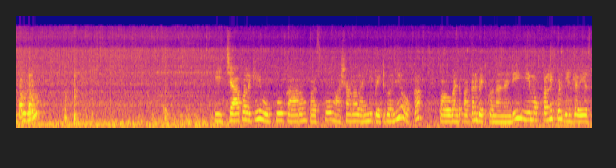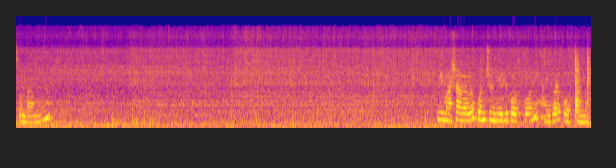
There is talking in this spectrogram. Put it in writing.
ఇప్పుడు ఈ చేపలకి ఉప్పు కారం పసుపు మసాలాలు అన్నీ పెట్టుకొని ఒక పావు గంట పక్కన పెట్టుకున్నానండి. ఈ ముక్కల్ని ఇప్పుడు దీంట్లో వేసుకుందాము. ఈ మసాలాలో కొంచెం నీళ్ళు పోసుకొని అవి కూడా పోసుకుందాం.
